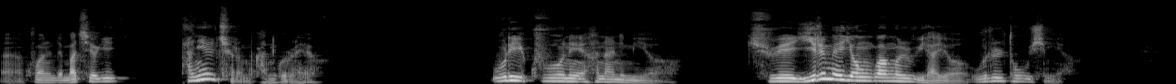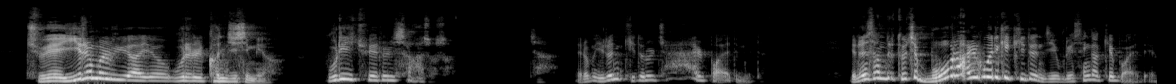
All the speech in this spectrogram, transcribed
어, 구하는데 마치 여기 다니엘처럼 간구를 해요. 우리 구원의 하나님이여 주의 이름의 영광을 위하여 우리를 도우시며 주의 이름을 위하여 우리를 건지시며 우리 죄를 사하소서. 자, 여러분 이런 기도를 잘 봐야 됩니다. 이런 사람들이 도대체 뭘 알고 이렇게 기도했는지 우리가 생각해 봐야 돼요.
